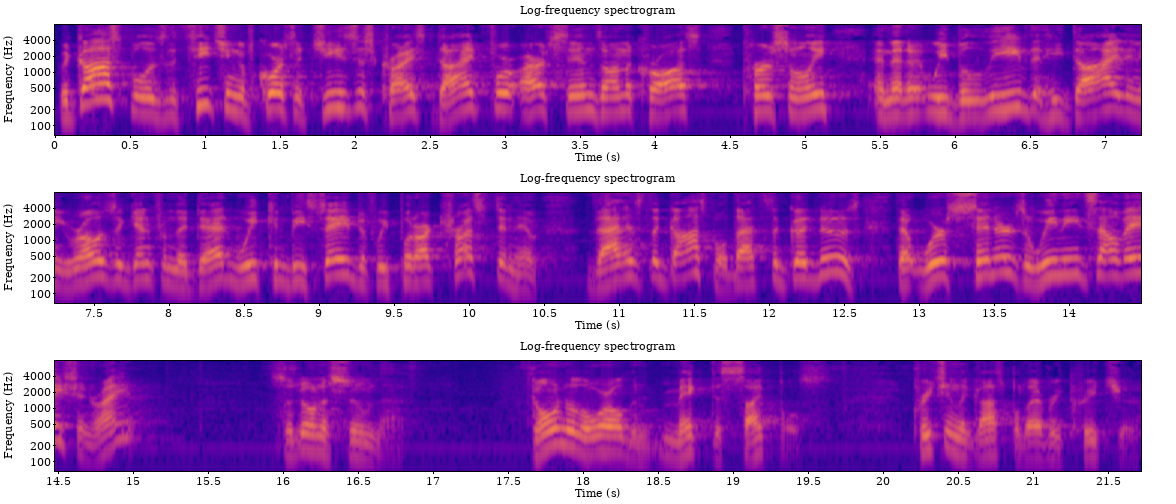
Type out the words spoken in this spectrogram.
The gospel is the teaching, of course, that Jesus Christ died for our sins on the cross personally, and that we believe that He died and He rose again from the dead. We can be saved if we put our trust in Him. That is the gospel. That's the good news. That we're sinners and we need salvation, right? So don't assume that. Go into the world and make disciples, preaching the gospel to every creature.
